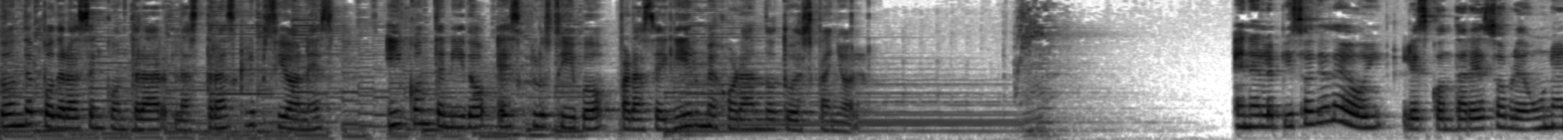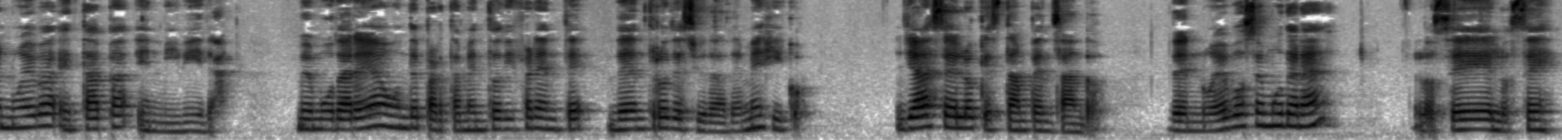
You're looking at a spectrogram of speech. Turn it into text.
donde podrás encontrar las transcripciones y contenido exclusivo para seguir mejorando tu español. En el episodio de hoy les contaré sobre una nueva etapa en mi vida. Me mudaré a un departamento diferente dentro de Ciudad de México. Ya sé lo que están pensando. ¿De nuevo se mudará? Lo sé, lo sé.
